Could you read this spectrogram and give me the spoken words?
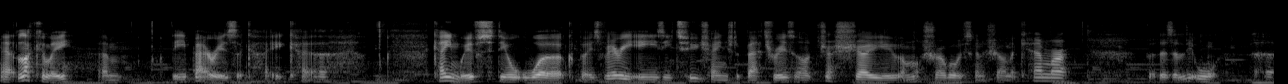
now, luckily, um, the batteries that came with still work, but it's very easy to change the batteries. I'll just show you. I'm not sure what it's going to show on the camera, but there's a little uh,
